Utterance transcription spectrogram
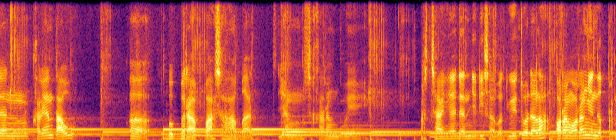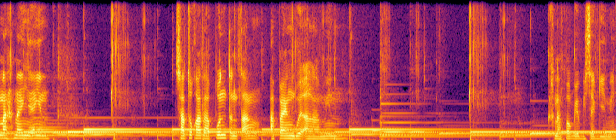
dan kalian tahu uh, beberapa sahabat yang sekarang gue percaya dan jadi sahabat gue itu adalah orang-orang yang gak pernah nanyain satu kata pun tentang apa yang gue alamin. Kenapa gue bisa gini?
